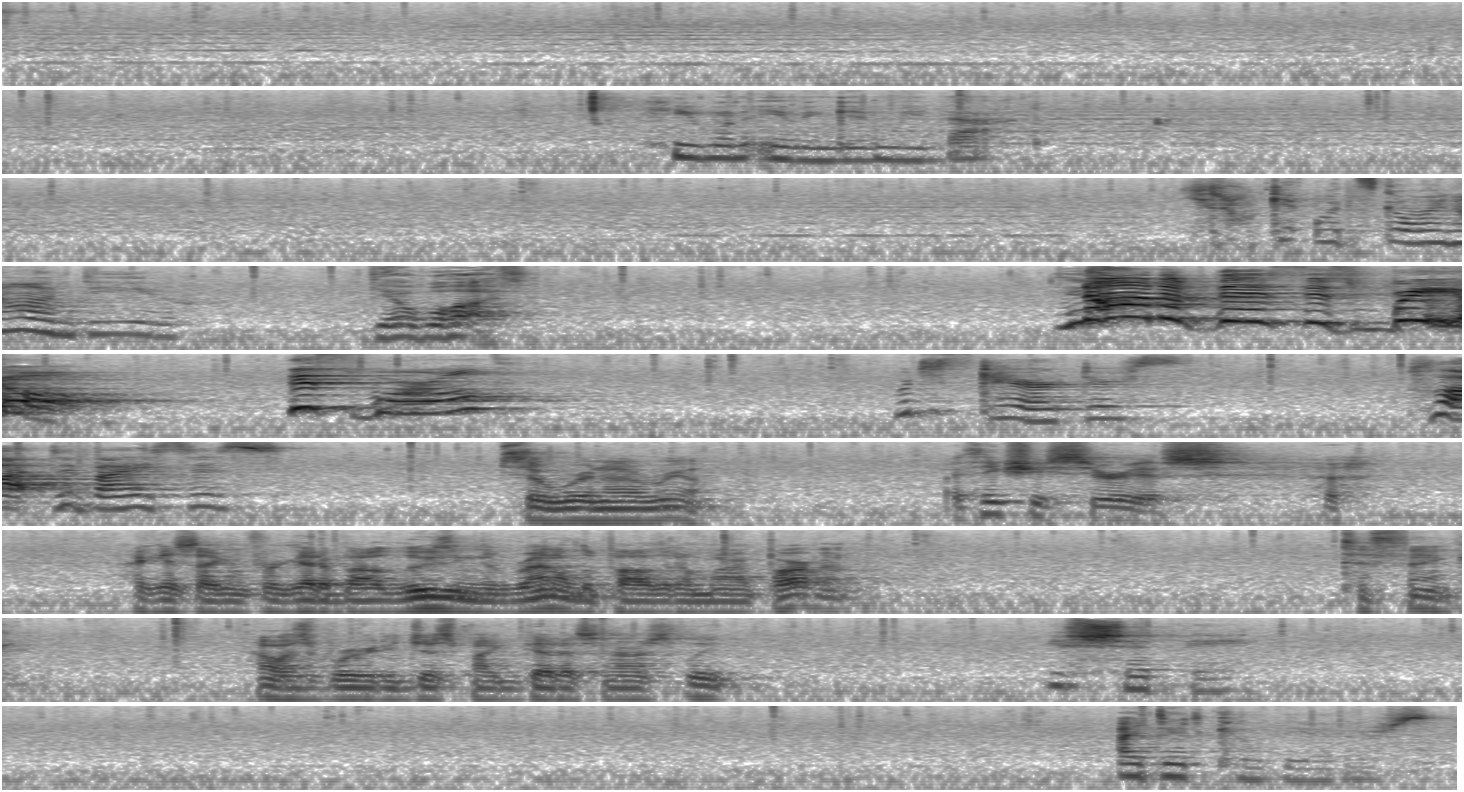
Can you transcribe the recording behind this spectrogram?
He wouldn't even give me that. You don't get what's going on, do you? Get what? None of this is real! This world, we're just characters, plot devices. So we're not real. I think she's serious. I guess I can forget about losing the rental deposit on my apartment. To think. I was worried he just might get us in our sleep. You should be. I did kill the others.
